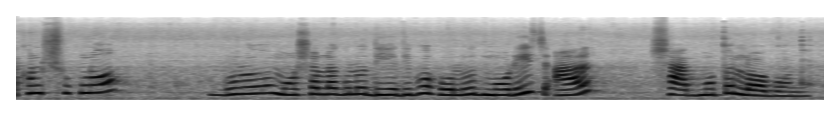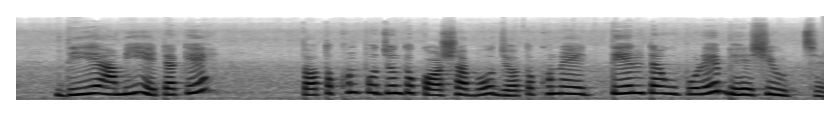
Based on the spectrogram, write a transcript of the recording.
এখন শুকনো গুঁড়ো মশলাগুলো দিয়ে দিব হলুদ, মরিচ আর স্বাদ মতো লবণ। দিয়ে আমি এটাকে ততক্ষণ পর্যন্ত কষাবো, যতক্ষণে তেলটা উপরে ভেসে উঠছে।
